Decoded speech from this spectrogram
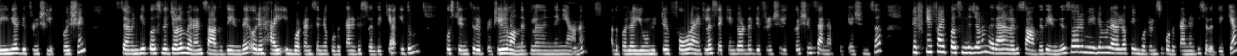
linear differential equation seventy പെർസെന്റേജോളം വരാൻ സാധ്യതയുണ്ട്. ഒരു ഹൈ ഇമ്പോർട്ടൻസ് തന്നെ കൊടുക്കാനായിട്ട് ശ്രദ്ധിക്കുക. ഇതും ക്വസ്റ്റ്യൻസ് റിപ്പീറ്റ്ലി വന്നിട്ടുള്ളത് തന്നെയാണ്. അതുപോലെ യൂണിറ്റ് ഫോർ ആയിട്ടുള്ള second order differential equations and applications fifty five പെർസെന്റേജോളം വരാനുള്ള ഒരു സാധ്യതയുണ്ട്. സോ ഒരു മീഡിയം ലെവൽ ഓഫ് ഇമ്പോർട്ടൻസ് കൊടുക്കാനായിട്ട് ശ്രദ്ധിക്കുക.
